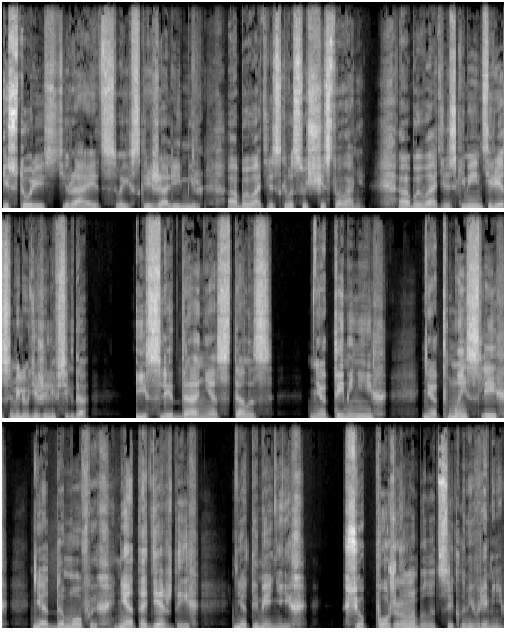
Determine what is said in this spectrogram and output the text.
История стирает своих скрижалей мир обывательского существования. Обывательскими интересами люди жили всегда, и следа не осталось ни от имени их, ни от мысли их, ни от домов их, ни от одежды их, ни от имени их. Все пожрано было циклами времени.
